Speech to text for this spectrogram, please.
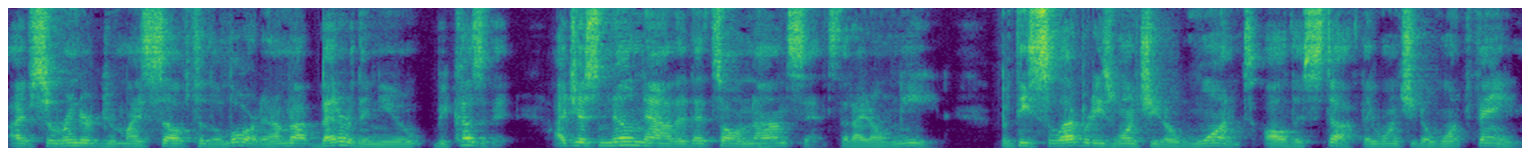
I've surrendered myself to the Lord, and I'm not better than you because of it. I just know now that that's all nonsense that I don't need. But these celebrities want you to want all this stuff. They want you to want fame.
